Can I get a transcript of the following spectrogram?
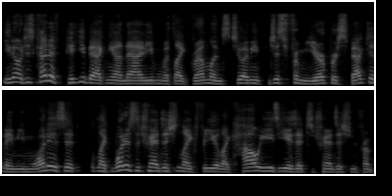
you know, just kind of piggybacking on that, even with like gremlins too. I mean, just from your perspective, I mean, what is it like? What is the transition like for you? Like, how easy is it to transition from,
